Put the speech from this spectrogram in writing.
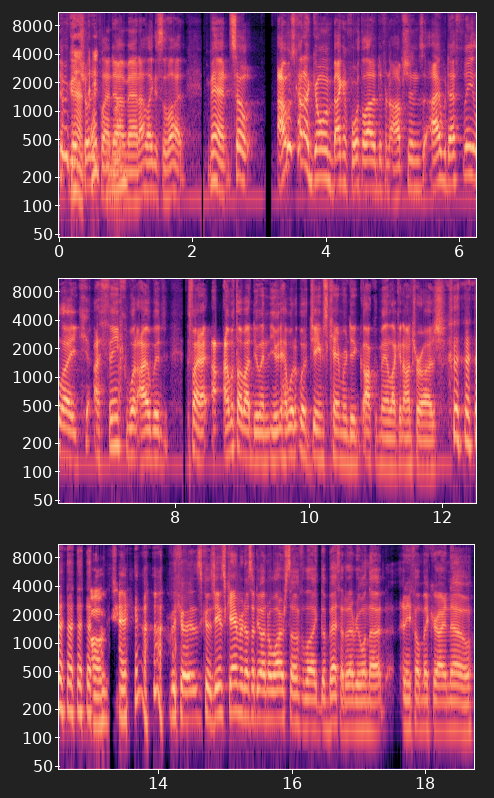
have a good Yeah, trilogy planned out, man. I like this a lot, man. So I was kind of going back and forth a lot of different options. I would definitely like. I think what I would. It's fine. I, I would thought about doing. You, what, what if James Cameron did Aquaman like an Entourage? Okay. because because James Cameron knows how to do underwater stuff like the best out of everyone that any filmmaker I know.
